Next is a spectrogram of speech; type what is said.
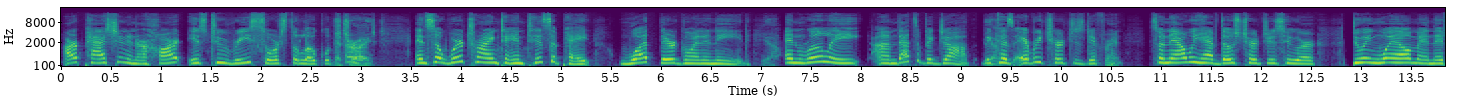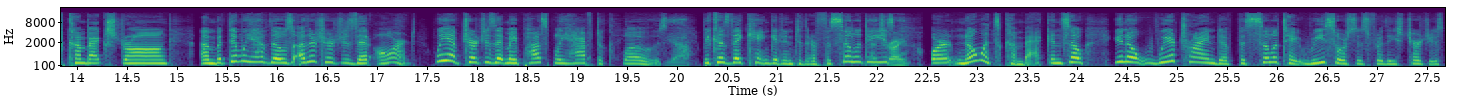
Our passion and our heart is to resource the local That's church. right. And so we're trying to anticipate what they're going to need. Yeah. And really, um, that's a big job because every church is different. So now we have those churches who are doing well, man, they've come back strong. Um, but then we have those other churches that aren't. We have churches that may possibly have to close Yeah. because they can't get into their facilities right. or no one's come back. And so, you know, we're trying to facilitate resources for these churches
